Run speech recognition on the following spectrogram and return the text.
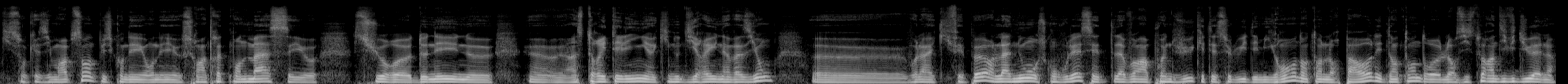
qui sont quasiment absentes, puisqu'on est, on est sur un traitement de masse et euh, sur euh, donner une, un storytelling qui nous dirait une invasion, voilà, qui fait peur. Là, nous, ce qu'on voulait, c'est d'avoir un point de vue qui était celui des migrants, d'entendre leurs paroles et d'entendre leurs histoires individuelles.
